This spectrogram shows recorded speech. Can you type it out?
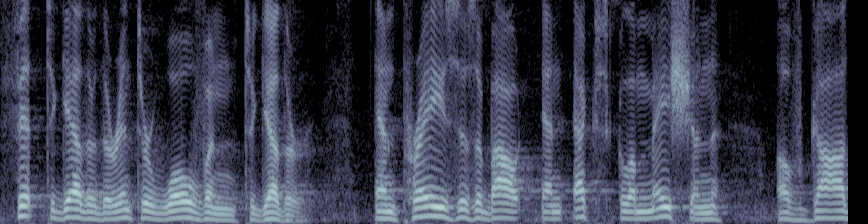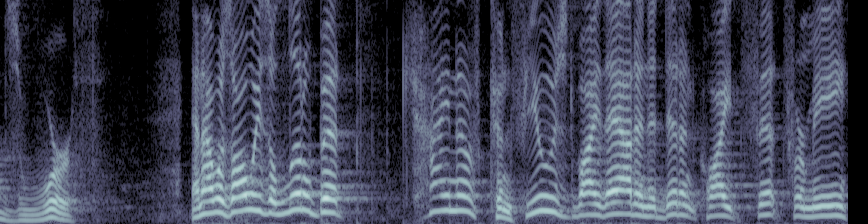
fit together, they're interwoven together. And praise is about an exclamation of God's worth. And I was always a little bit kind of confused by that, and it didn't quite fit for me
